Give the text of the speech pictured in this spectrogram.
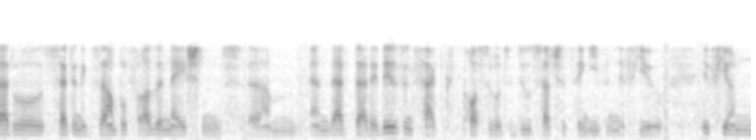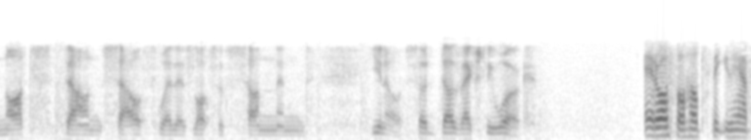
that will set an example for other nations, um, and that, that it is in fact possible to do such a thing, even if you if you're not down south where there's lots of sun and you know, so it does actually work it also helps that you have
